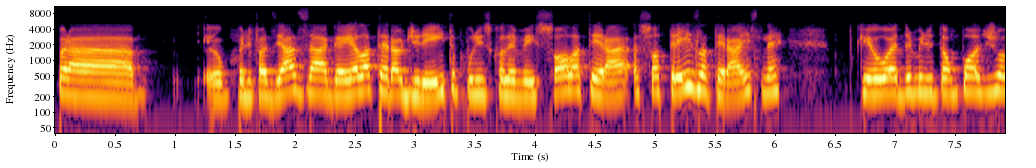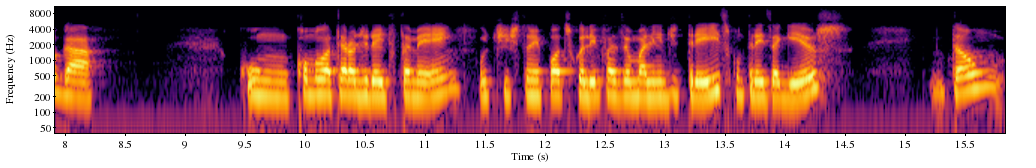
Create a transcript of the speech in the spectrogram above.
para ele fazer a zaga e a lateral direita, por isso que eu levei só lateral, só três laterais, né? Porque o Éder Militão pode jogar com como lateral direito também. O Tite também pode escolher fazer uma linha de três com três zagueiros. Então,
